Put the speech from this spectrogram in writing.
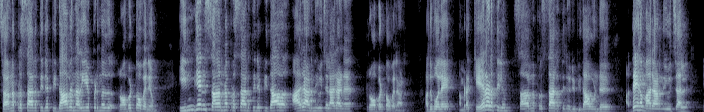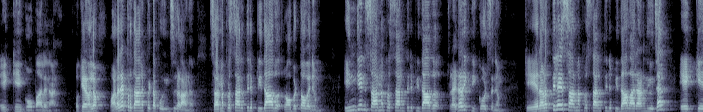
സഹകരണ പ്രസ്ഥാനത്തിന്റെ പിതാവ് എന്നറിയപ്പെടുന്നത് റോബർട്ട് ഓവനും ഇന്ത്യൻ സഹകരണ പ്രസ്ഥാനത്തിന്റെ പിതാവ് ആരാണെന്ന് ചോദിച്ചാൽ ആരാണ്? റോബർട്ട് ഓവനാണ് അതുപോലെ നമ്മുടെ കേരളത്തിലും സഹകരണ പ്രസ്ഥാനത്തിന് ഒരു പിതാവുണ്ട്. അദ്ദേഹം ആരാണെന്ന് ചോദിച്ചാൽ എ കെ ഗോപാലനാണ്. ഓക്കെ ആണല്ലോ? വളരെ പ്രധാനപ്പെട്ട പോയിന്റ്സുകളാണ് സഹകരണ പ്രസ്ഥാനത്തിന്റെ പിതാവ് റോബർട്ട് ഓവനും ഇന്ത്യൻ സഹകരണ പ്രസ്ഥാനത്തിന്റെ പിതാവ് ഫ്രെഡറിക് നിക്കോൾസനും കേരളത്തിലെ സഹകരണ പ്രസ്ഥാനത്തിന്റെ പിതാവ് ആരാണെന്ന് ചോദിച്ചാൽ എ കെ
